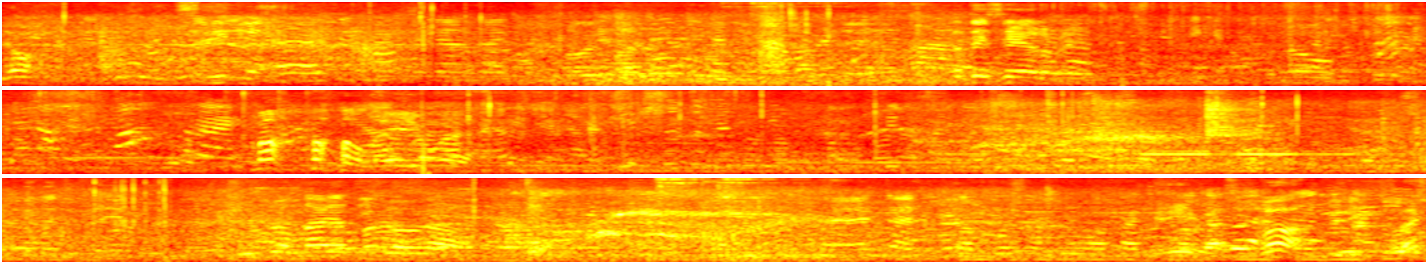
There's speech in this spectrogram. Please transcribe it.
Ja, dat is zeker. Maar, oh, hé jongen. Ik ben blij dat die corona. Waar? Waar is?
